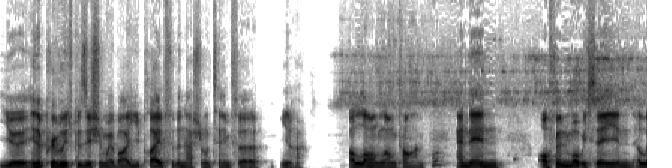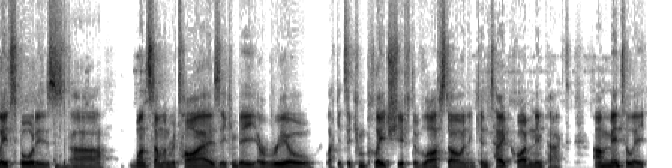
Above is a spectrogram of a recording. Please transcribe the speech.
you're in a privileged position whereby you played for the national team for you know a long, long time, and then often what we see in elite sport is uh, once someone retires, it can be a real like it's a complete shift of lifestyle, and it can take quite an impact um, mentally.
